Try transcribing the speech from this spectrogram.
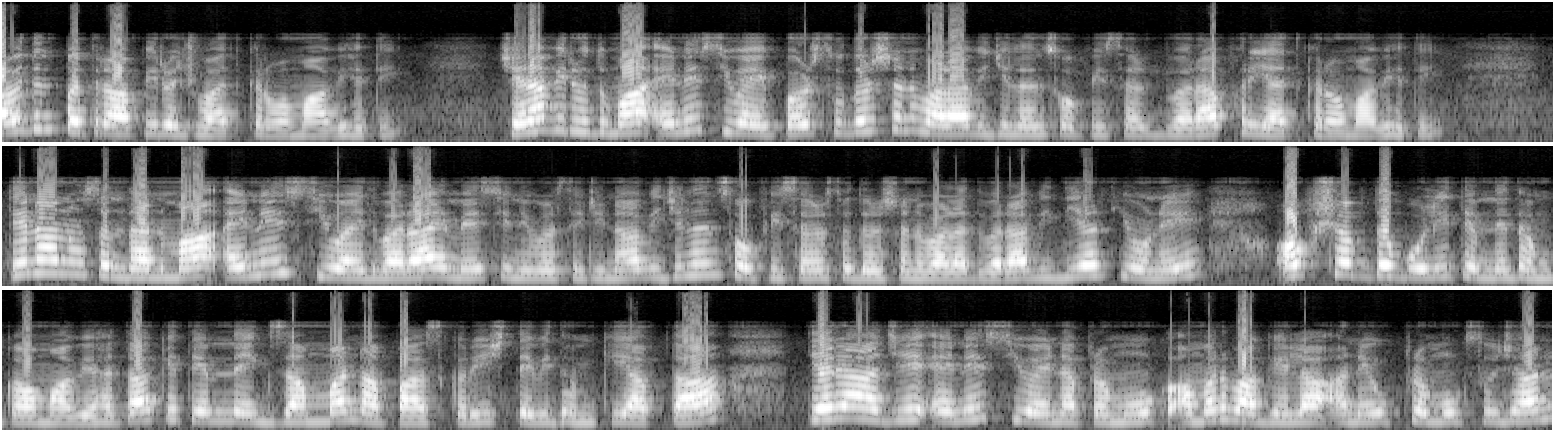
આવેદનપત્ર આપી રજૂઆત કરવામાં આવી હતી. જેના વિરુદ્ધમાં એનએસયુઆઈ પર સુદર્શનવાળા વિજિલન્સ ઓફિસર દ્વારા ફરિયાદ કરવામાં આવી હતી. તેના અનુસંધાનમાં એનએસયુઆઈ દ્વારા એમએસ યુનિવર્સિટીના વિજિલન્સ ઓફિસર સુદર્શનવાળા દ્વારા વિદ્યાર્થીઓને અપશબ્દ બોલી તેમને ધમકાવવામાં આવ્યા હતા કે તેમને એક્ઝામમાં નાપાસ કરીશ તેવી ધમકી આપતા ત્યારે આજે એનએસયુઆઈના પ્રમુખ અમર વાઘેલા અને ઉપપ્રમુખ સુજાન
